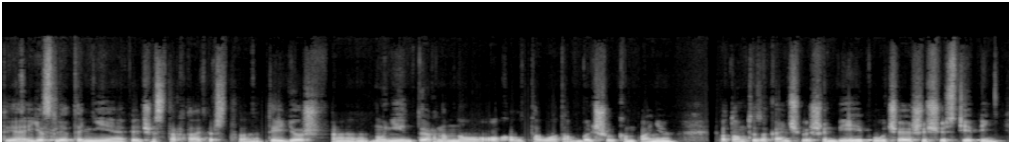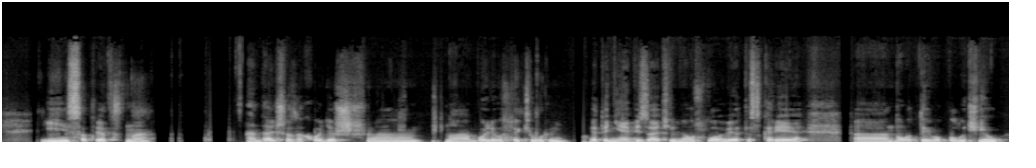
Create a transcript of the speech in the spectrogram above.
ты, если это не, опять же, стартаперство, ты идешь, э, ну, не интерном, но около того, там, в большую компанию, потом ты заканчиваешь MBA, получаешь еще степень, и, соответственно, дальше заходишь э, на более высокий уровень. Это не обязательное условие, это скорее, ну, вот ты его получил,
